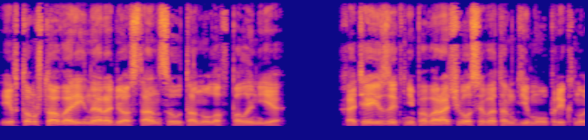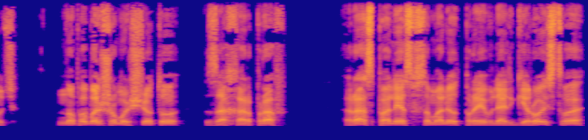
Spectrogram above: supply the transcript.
и в том, что аварийная радиостанция утонула в полынье. Хотя язык не поворачивался в этом Диму упрекнуть. Но, по большому счету, Захар прав. Раз полез в самолет проявлять геройство,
